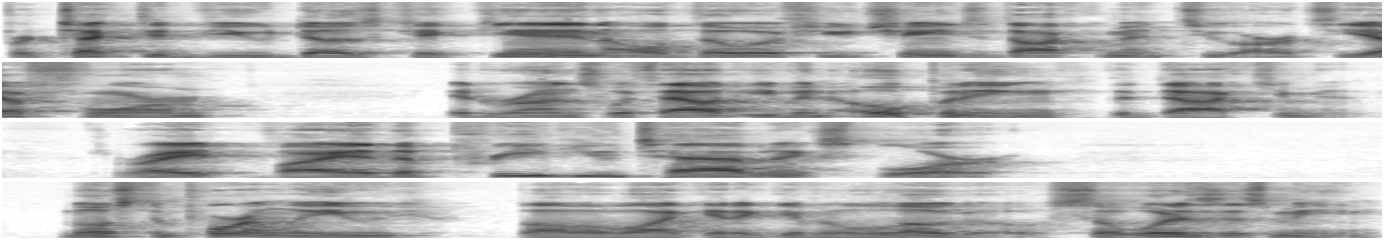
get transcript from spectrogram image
protected view does kick in. Although if you change the document to RTF form, it runs without even opening the document, right? Via the preview tab in Explorer. Most importantly, blah, blah, blah, I got to give it a logo. So what does this mean?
